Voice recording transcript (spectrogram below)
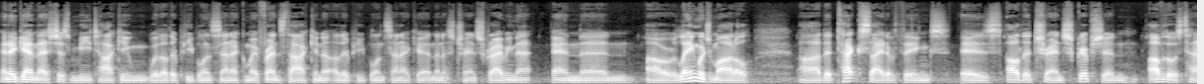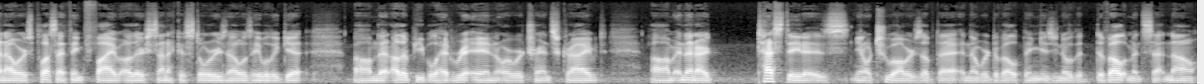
And again, that's just me talking with other people in Seneca, my friends talking to other people in Seneca, and then it's transcribing that. And then our language model, uh, the text side of things, is all the transcription of those 10 hours, plus I think five other Seneca stories I was able to get um, that other people had written or were transcribed. Um, and then our test data is, you know, two hours of that. And then we're developing, as you know, the development set now.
